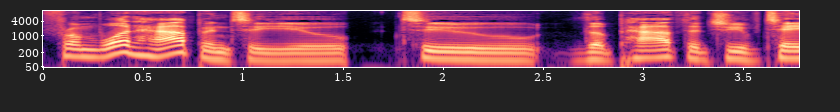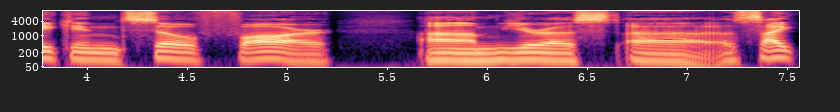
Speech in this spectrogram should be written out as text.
from what happened to you to the path that you've taken so far um, you're a, uh, a, psych,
